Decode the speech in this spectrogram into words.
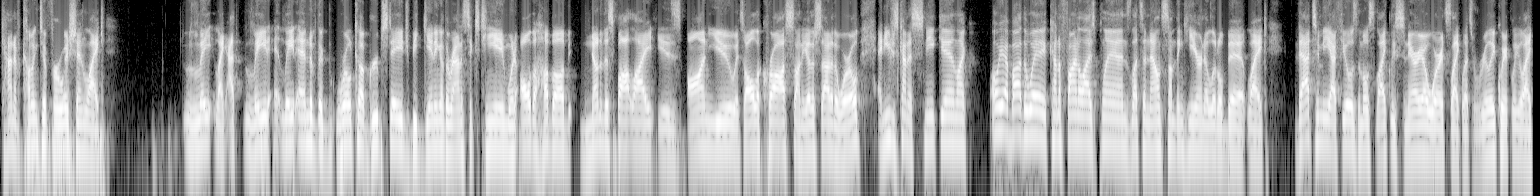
kind of coming to fruition, like late like at late late end of the World Cup group stage, beginning of the round of 16, when all the hubbub, none of the spotlight is on you. It's all across on the other side of the world. And you just kind of sneak in like, oh yeah, by the way, kind of finalize plans. Let's announce something here in a little bit. Like that to me, I feel is the most likely scenario where it's like, let's really quickly, like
